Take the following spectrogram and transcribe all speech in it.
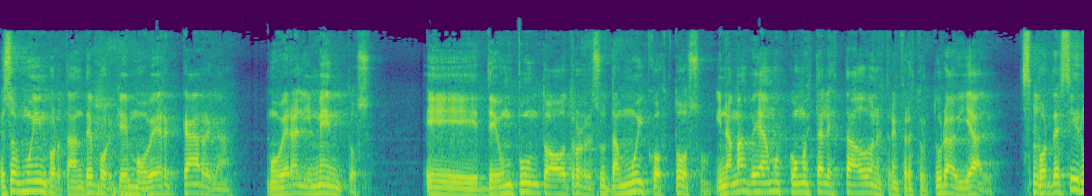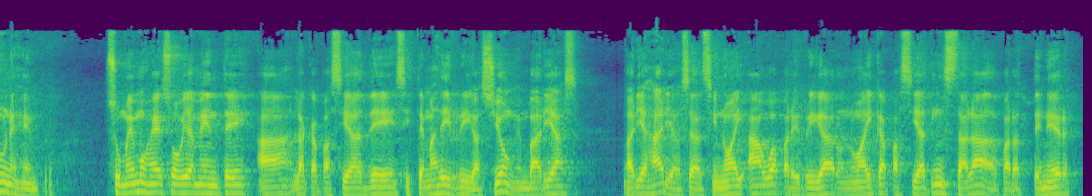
Eso es muy importante porque mover carga, mover alimentos eh, de un punto a otro resulta muy costoso. Y nada más veamos cómo está el estado de nuestra infraestructura vial. Por decir un ejemplo, sumemos eso obviamente a la capacidad de sistemas de irrigación en varias, varias áreas. O sea, si no hay agua para irrigar o no hay capacidad instalada para tener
